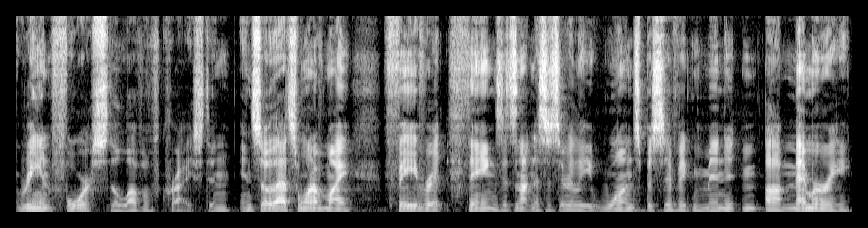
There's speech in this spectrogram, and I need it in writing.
reinforce the love of Christ. And, and so that's one of my favorite things. It's not necessarily one specific min- uh, memory,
